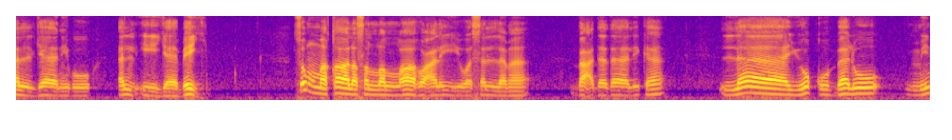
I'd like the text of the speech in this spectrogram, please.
الجانب الإيجابي. ثم قال صلى الله عليه وسلم بعد ذلك لا يقبل من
